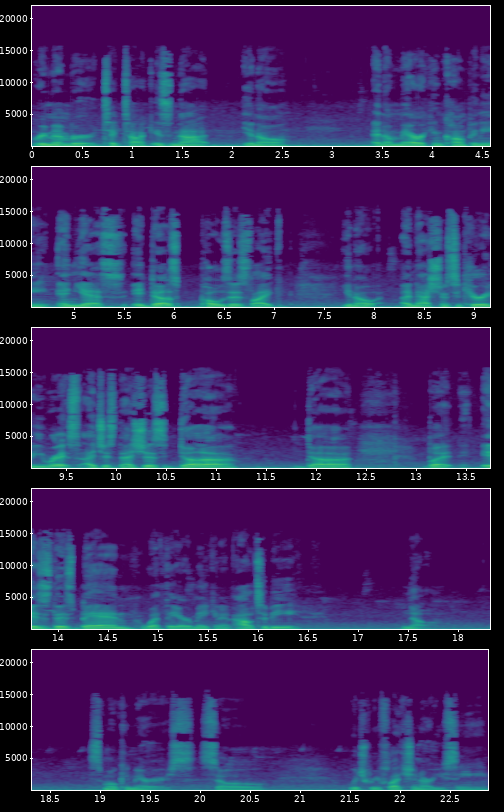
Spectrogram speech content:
remember, TikTok is not, you know, an American company. And yes, it does pose as like, you know, a national security risk. I just, that's just duh, duh. But is this ban what they are making it out to be? No. Smoke and mirrors. So which reflection are you seeing?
